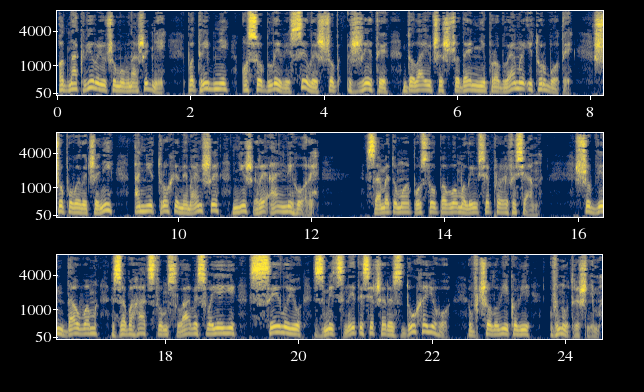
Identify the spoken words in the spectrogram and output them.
Однак віруючому в наші дні потрібні особливі сили, щоб жити, долаючи щоденні проблеми і турботи, що по величині ані трохи не менше, ніж реальні гори. Саме тому апостол Павло молився про Ефесян, щоб він дав вам за багатством слави своєї силою зміцнитися через духа Його в чоловікові внутрішнім.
